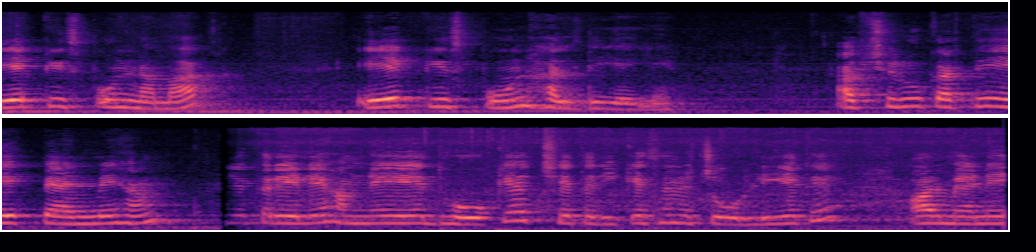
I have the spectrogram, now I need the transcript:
एक टीस्पून नमक। एक टीस्पून हल्दी है ये। अब शुरू करते हैं एक पैन में हम। ये करेले हमने ये धो के अच्छे तरीके से निचोड़ लिए थे और मैंने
